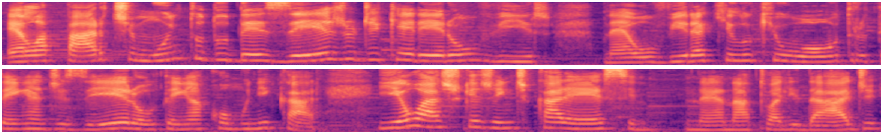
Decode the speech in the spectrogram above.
ela parte muito do desejo de querer ouvir, né? Ouvir aquilo que o outro tem a dizer ou tem a comunicar. E eu acho que a gente carece né, na atualidade,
